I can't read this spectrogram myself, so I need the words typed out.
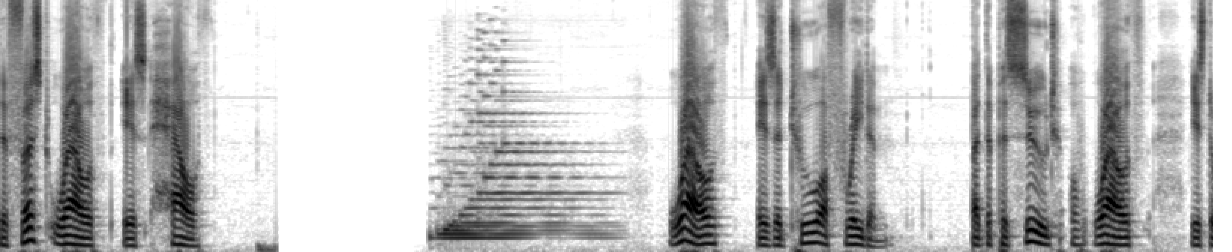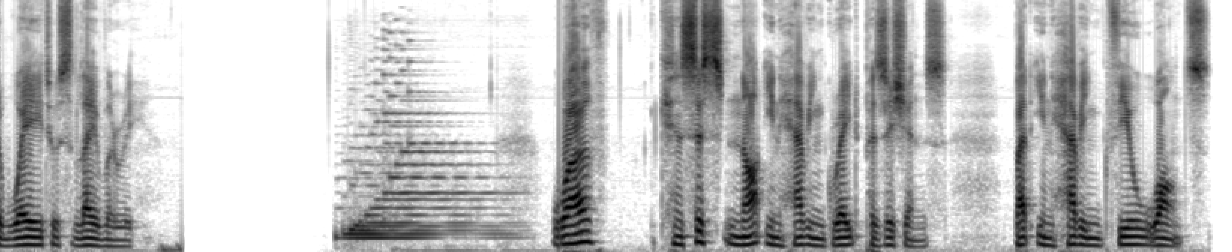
The first wealth is health. Wealth is a tool of freedom, but the pursuit of wealth is the way to slavery. Wealth consists not in having great possessions, but in having few wants.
